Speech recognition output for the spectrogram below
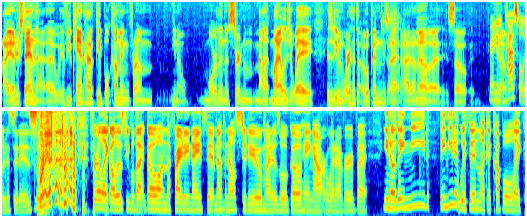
I understand that uh, if you can't have people coming from you know more than a certain mi- mileage away, is it even worth it to open? Exactly. I, I don't know. Uh, so For you annual know. pass holders, it is. Right. For like all those people that go on the Friday nights, they have Mm-hmm. nothing else to do. Might as well go hang out or whatever. But you know, they need they need it within like a couple like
